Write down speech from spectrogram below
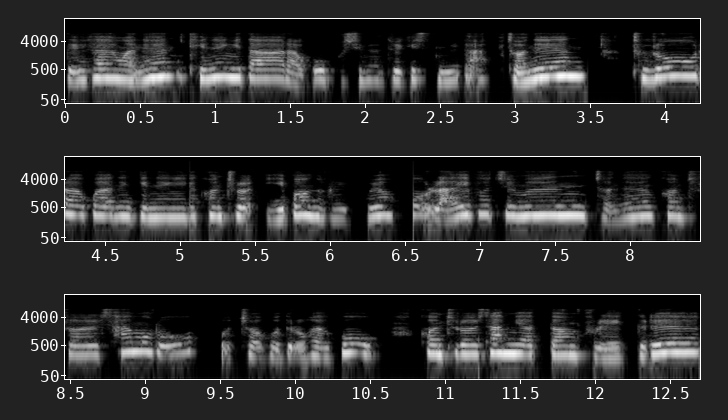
때 사용하는 기능이다 라고 보시면 되겠습니다. 저는 draw라고 하는 기능이 컨트롤 2번으로 있고요. live zoom은 저는 컨트롤 3으로 고쳐보도록 하고 컨트롤 3이었던 break를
